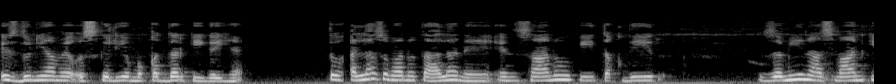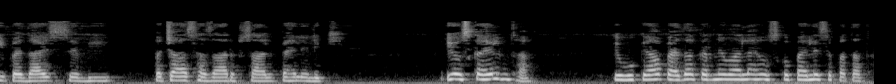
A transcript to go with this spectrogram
اس دنیا میں اس کے لیے مقدر کی گئی ہے۔ تو اللہ سبحان و تعالی نے انسانوں کی تقدیر زمین آسمان کی پیدائش سے بھی پچاس ہزار سال پہلے لکھی۔ یہ اس کا علم تھا۔ کہ وہ کیا پیدا کرنے والا ہے اس کو پہلے سے پتا تھا۔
